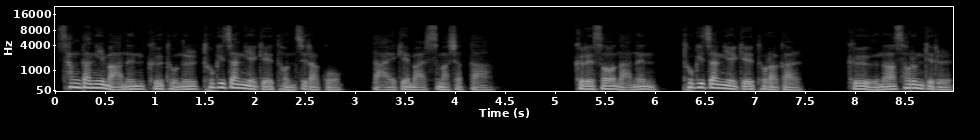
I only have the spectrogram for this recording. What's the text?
상당히 많은 그 돈을 토기장이에게 던지라고 나에게 말씀하셨다. 그래서 나는 토기장이에게 돌아갈 그 은화 서른 개를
